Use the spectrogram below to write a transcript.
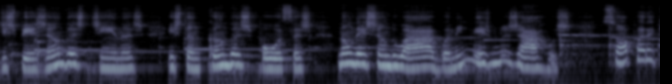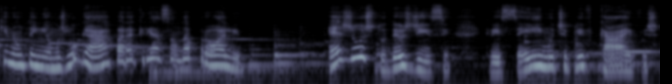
despejando as tinas, estancando as poças, não deixando água nem mesmo nos jarros, só para que não tenhamos lugar para a criação da prole. É justo, Deus disse: crescei e multiplicai-vos.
